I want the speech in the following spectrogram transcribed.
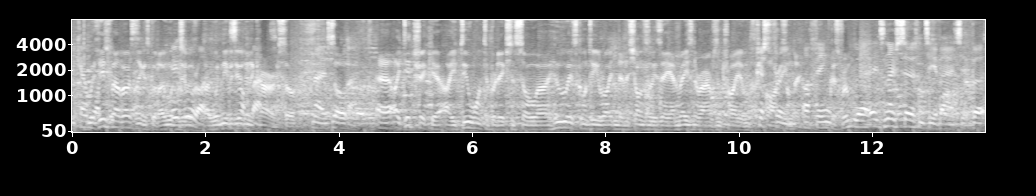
You can Within watch 12 it. hours, I think it's good. I wouldn't It's do it. I wouldn't even It's do it in the bad. car. So, No, it's so uh, I did trick you. I do want a prediction. So, uh, who is going to be riding down the Champs Elysees and raising their arms in triumph Chris on Froome, Sunday? I think. Chris Froome. There's no certainty about it, but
